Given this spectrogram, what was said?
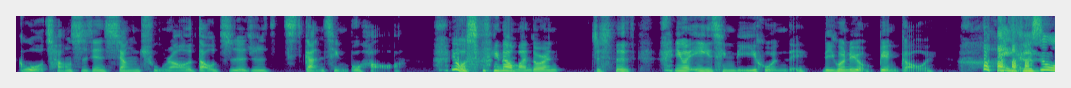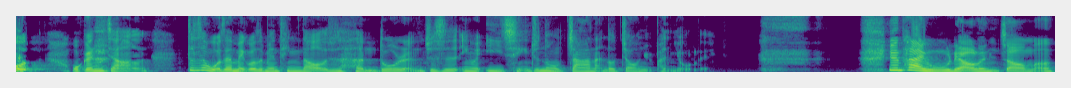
过长时间相处，然后导致的就是感情不好啊？因为我是听到蛮多人就是 因为疫情离婚的，离婚率有变高哎。哎，可是我我跟你讲，但是我在美国这边听到的就是很多人就是因为疫情，就那种渣男都交女朋友嘞。因为太无聊了，你知道吗？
